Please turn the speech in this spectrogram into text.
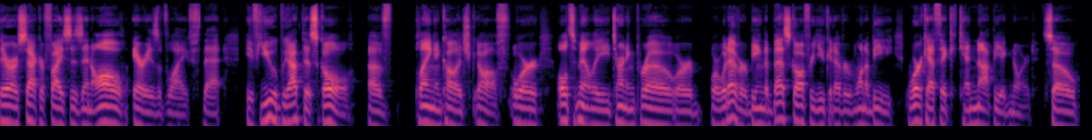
there are sacrifices in all areas of life that if you've got this goal of playing in college golf or ultimately turning pro or or whatever being the best golfer you could ever want to be work ethic cannot be ignored. So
